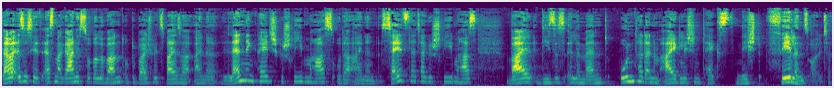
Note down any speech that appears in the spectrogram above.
Dabei ist es jetzt erstmal gar nicht so relevant, ob du beispielsweise eine Landingpage geschrieben hast oder einen Sales Letter geschrieben hast, weil dieses Element unter deinem eigentlichen Text nicht fehlen sollte.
